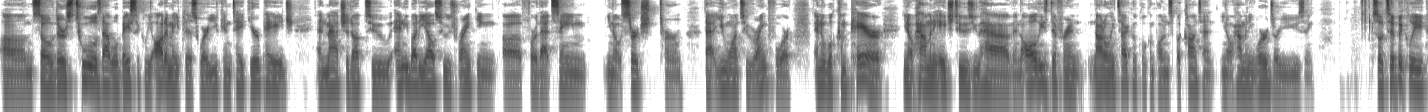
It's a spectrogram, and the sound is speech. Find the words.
um, so there's tools that will basically automate this where you can take your page and match it up to anybody else who's ranking uh, for that same you know search term that you want to rank for. And it will compare you know how many h2s you have and all these different not only technical components but content you know how many words are you using. So typically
